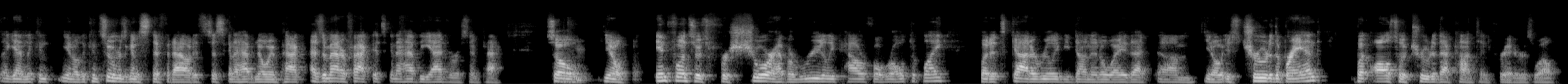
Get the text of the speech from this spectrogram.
again, the con- you know the consumer is going to sniff it out. It's just going to have no impact. As a matter of fact, it's going to have the adverse impact. So, mm-hmm. you know, influencers for sure have a really powerful role to play, but it's got to really be done in a way that, um, you know, is true to the brand, but also true to that content creator as well.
